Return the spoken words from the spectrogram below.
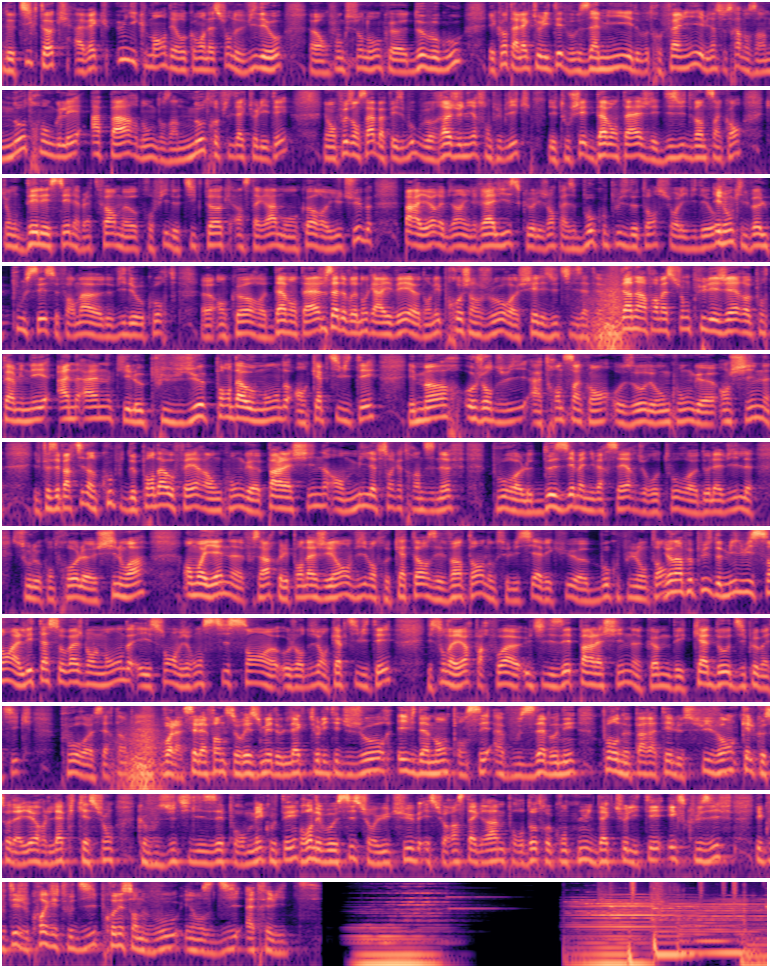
de TikTok avec uniquement des recommandations de vidéos en fonction donc de vos goûts. Et quant à l'actualité de vos amis et de votre famille, eh bien ce sera dans un autre onglet à part, donc dans un autre fil d'actualité. Et en faisant ça, bah, Facebook veut rajeunir son public et toucher davantage les 18-25 ans qui ont délaissé la plateforme au profit de TikTok, Instagram ou encore YouTube. Par ailleurs, eh bien, ils réalisent que les gens passent beaucoup plus de temps sur les vidéos et donc ils veulent pousser ce format euh, de vidéos courtes euh, encore davantage. Tout ça devrait donc arriver euh, dans les prochains jours chez les utilisateurs. Dernière information plus légère pour terminer, Han Han, qui est le plus vieux panda au monde en captivité, est mort aujourd'hui à 35 ans au zoo de Hong Kong en Chine. Il faisait partie d'un couple de pandas offerts à Hong Kong par la Chine en 1999 pour le deuxième anniversaire du retour de la ville sous le contrôle chinois. En moyenne, il faut savoir que les pandas géants vivent entre 14 et 20 ans, donc celui-ci a vécu euh, beaucoup plus longtemps. Il y en a un peu plus de 1800 à l'état sauvage dans le monde et ils sont environ 600 euh, aujourd'hui en captivité. Ils sont d'ailleurs parfois euh, utilisés par la Chine comme des cadeaux diplomatiques pour certains pays. Voilà, c'est la fin de ce résumé de l'actualité du jour. Évidemment, pensez à vous abonner pour ne pas rater le suivant, quelle que soit d'ailleurs l'application que vous utilisez pour m'écouter. Rendez-vous aussi sur YouTube et sur Instagram pour d'autres contenus d'actualité exclusifs. Écoutez, je crois que j'ai tout dit. Prenez soin de vous et on se dit à très vite.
